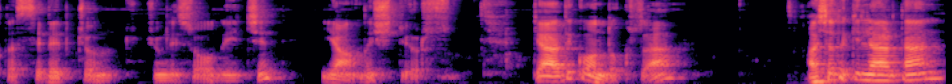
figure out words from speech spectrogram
Bu da sebep sonuç cümlesi olduğu için yanlış diyoruz. Geldik 19'a. Aşağıdakilerden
